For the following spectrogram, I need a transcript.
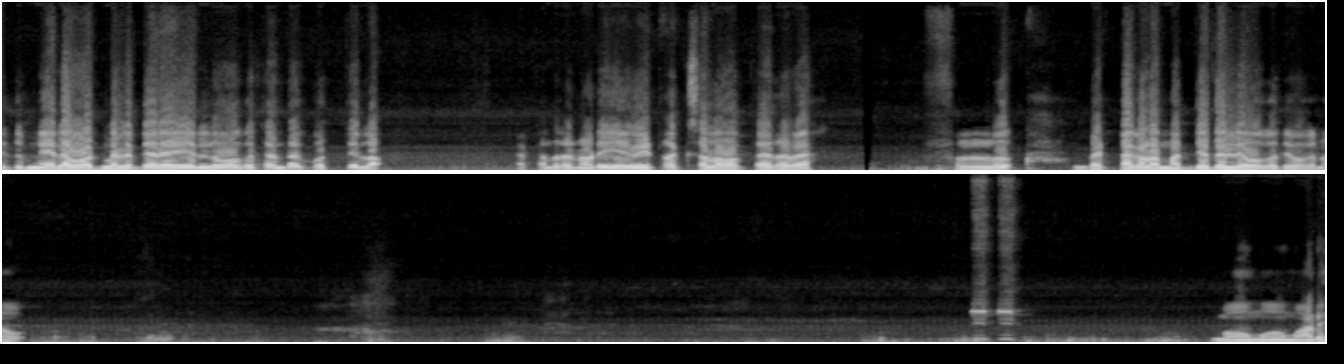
ಇದು ಮೇಲೆ ಹೋದ್ಮೇಲೆ ಬೇರೆ ಎಲ್ಲಿ ಹೋಗುತ್ತೆ ಅಂತ ಗೊತ್ತಿಲ್ಲ. ಯಾಕಂದ್ರೆ ನೋಡಿ ಹೆವಿ ಟ್ರಕ್ಸ್ ಎಲ್ಲ ಹೋಗ್ತಾ ಇದಾವೆ. ಫುಲ್ಲು ಬೆಟ್ಟಗಳ ಮಧ್ಯದಲ್ಲಿ ಹೋಗೋದು ಇವಾಗ ನಾವು. மூ மூ மாடு.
